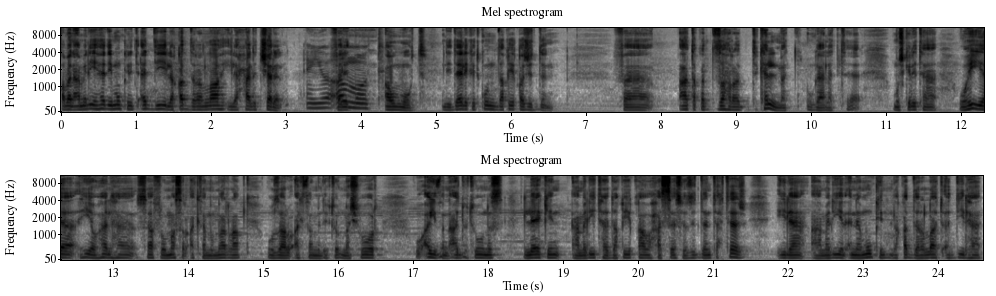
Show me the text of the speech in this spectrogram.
طبعا العملية هذه ممكن تؤدي لا قدر الله إلى حالة شلل. أيوة أو موت. أو موت. لذلك تكون دقيقة جدا. فأعتقد زهرة تكلمت وقالت آه، مشكلتها وهي هي وأهلها سافروا مصر أكثر من مرة وزاروا أكثر من دكتور مشهور وأيضا عدوا تونس لكن عمليتها دقيقة وحساسة جدا. تحتاج إلى عملية لأنها ممكن لا قدر الله تؤدي لها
